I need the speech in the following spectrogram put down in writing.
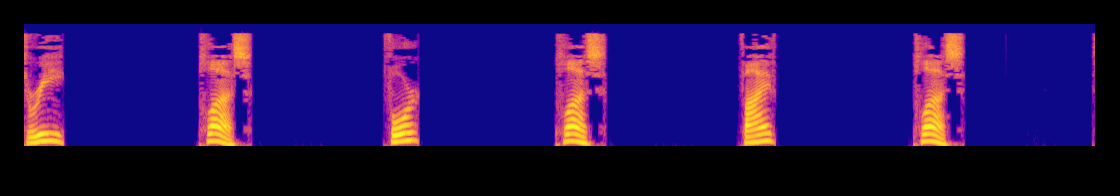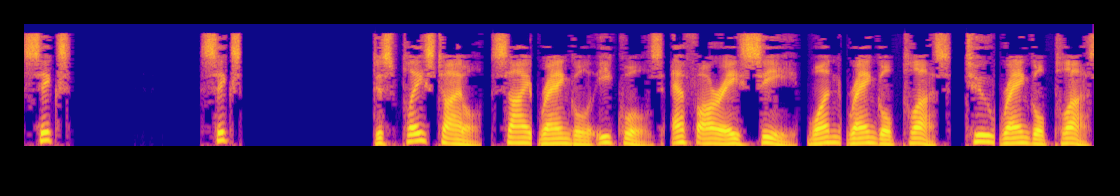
3 plus 4 plus 5 plus 6 6 Display style psi rangle equals frac 1 rangle plus 2 rangle plus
